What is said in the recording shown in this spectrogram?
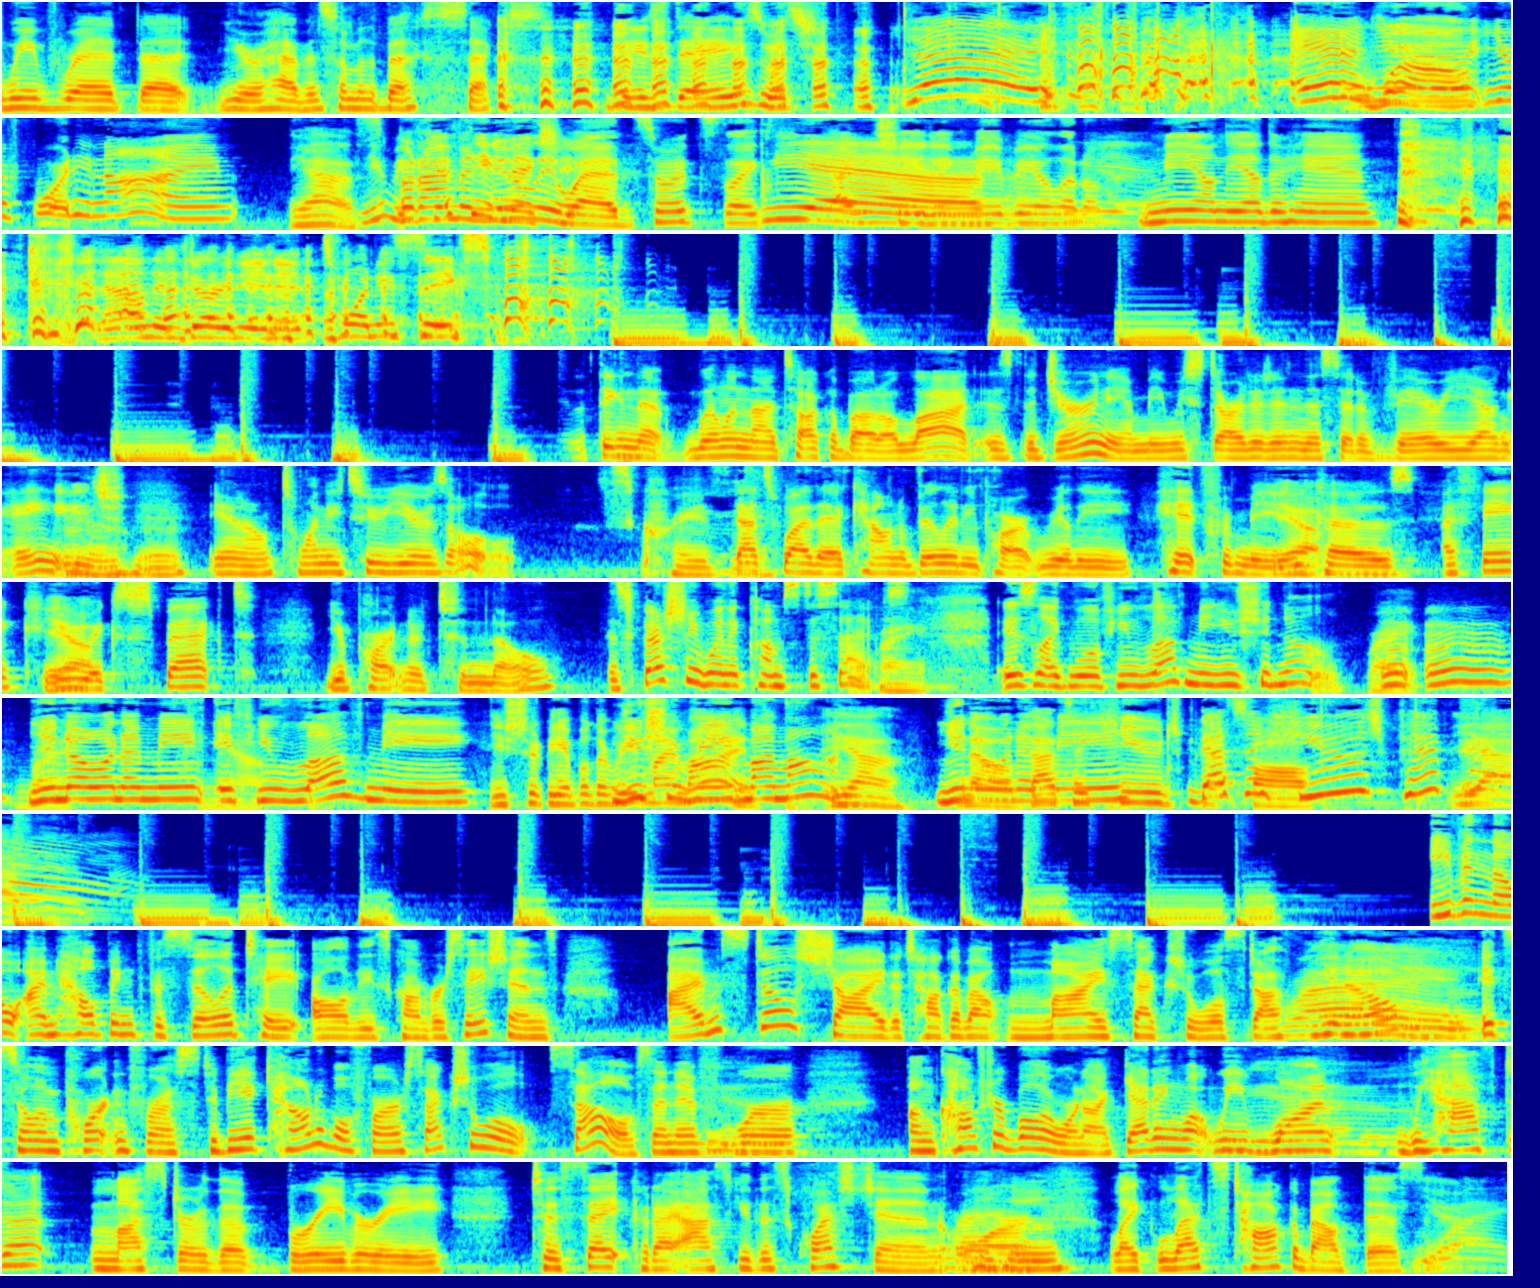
We've read that you're having some of the best sex these days, which, yay! and you're, you're 49. Yes, but I'm a 50 next year. newlywed, so it's like Yeah. I'm cheating maybe a little. Me, on the other hand, down and dirty in at 26. The thing that Will and I talk about a lot is the journey. I mean, we started in this at a very young age, mm-hmm. you know, 22 years old. It's crazy. That's why the accountability part really hit for me Yeah. because I think Yeah. you expect your partner to know, especially when it comes to sex. Right. It's like, well, if you love me, you should know. right. You know what I mean? If you love me, You should be able to read my mind you my should mind. read my mind. Yeah. You know what I mean? that's a huge pitfall. That's a huge pitfall. Yeah. Even though I'm helping facilitate all of these conversations, I'm still shy to talk about my sexual stuff, you know? It's so important for us to be accountable for our sexual selves. And if we're uncomfortable or we're not getting what we want, we have to muster the bravery to say, could I ask you this question? Or like, let's talk about this. Right.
